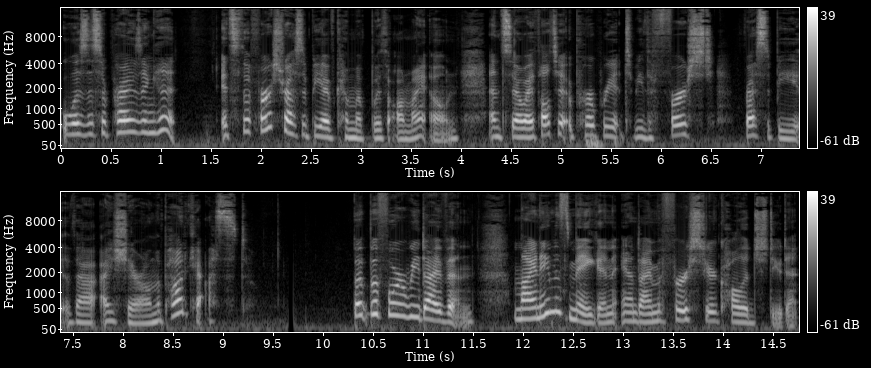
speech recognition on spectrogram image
was a surprising hit. It's the first recipe I've come up with on my own, and so I felt it appropriate to be the first recipe that I share on the podcast. But before we dive in, my name is Meagan and I'm a first year college student.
